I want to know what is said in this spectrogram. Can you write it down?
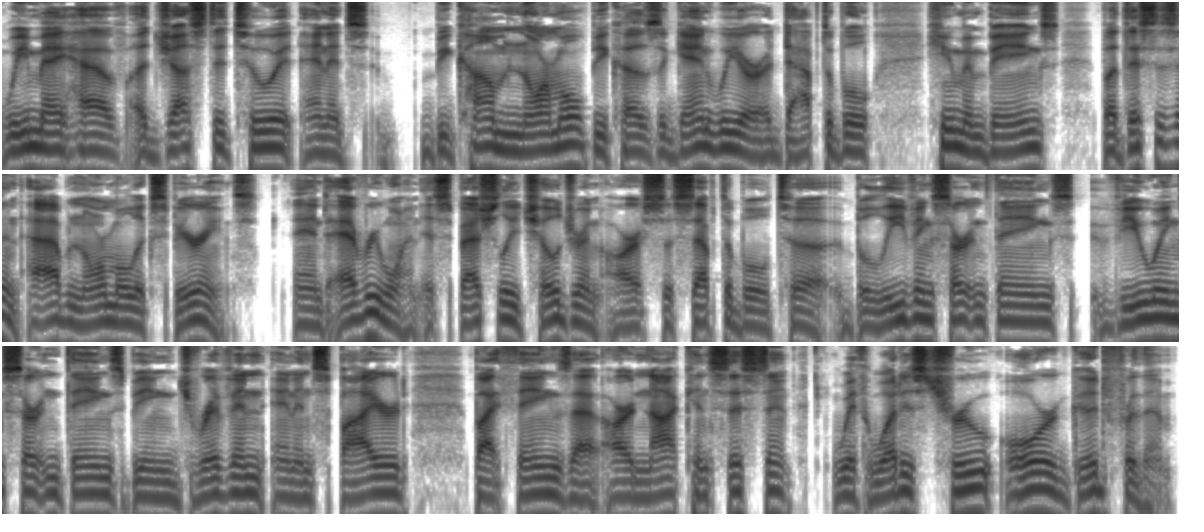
We may have adjusted to it and it's become normal because again, we are adaptable human beings, but this is an abnormal experience. And everyone, especially children, are susceptible to believing certain things, viewing certain things, being driven and inspired by things that are not consistent with what is true or good for them.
